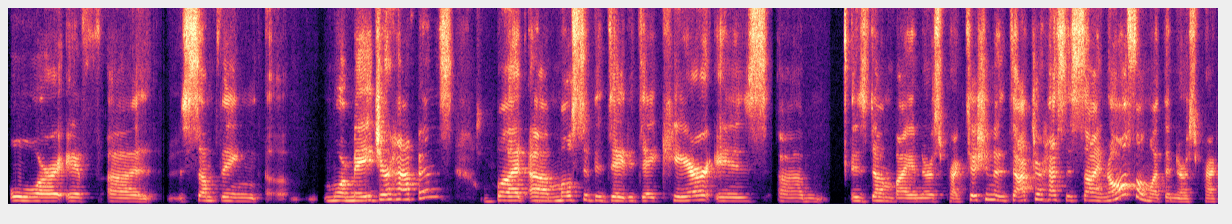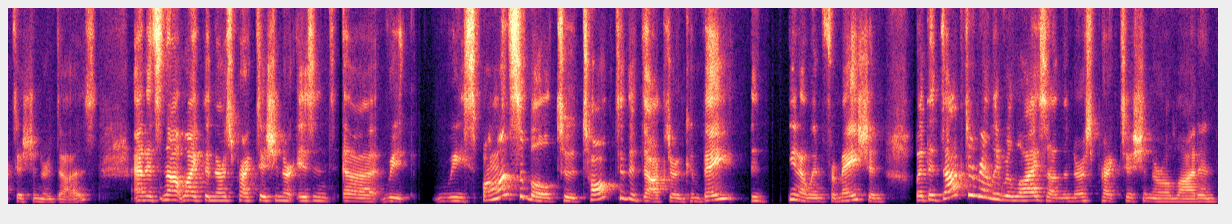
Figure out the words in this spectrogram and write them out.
or if uh, something uh, more major happens. But uh, most of the day to day care is. Um, is done by a nurse practitioner. The doctor has to sign off on what the nurse practitioner does. And it's not like the nurse practitioner isn't uh, re- responsible to talk to the doctor and convey the you know information but the doctor really relies on the nurse practitioner a lot and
